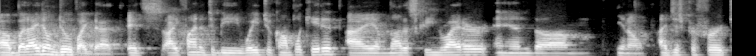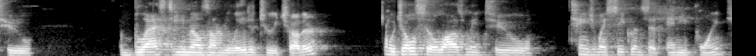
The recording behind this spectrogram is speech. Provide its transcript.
Uh, but I don't do it like that. It's I find it to be way too complicated. I am not a screenwriter, and um, you know I just prefer to blast emails unrelated to each other, which also allows me to change my sequence at any point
